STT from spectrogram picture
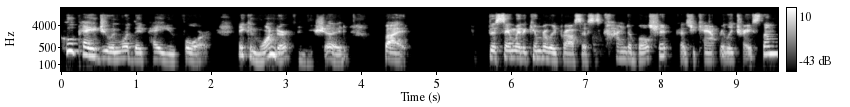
who paid you and what they pay you for? They can wonder and they should but the same way the kimberley process is kind of bullshit because you can't really trace them.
